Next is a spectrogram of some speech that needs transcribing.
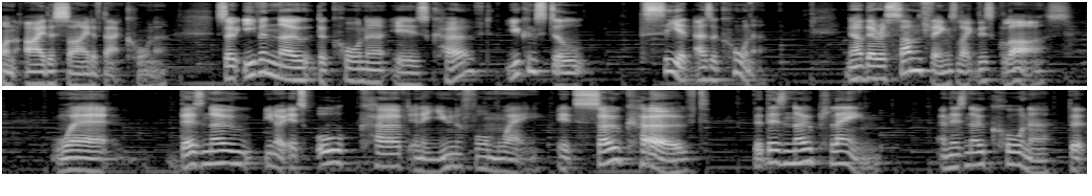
on either side of that corner. So even though the corner is curved, you can still see it as a corner. Now there are some things like this glass where there's no, you know, it's all curved in a uniform way. It's so curved that there's no plane and there's no corner that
